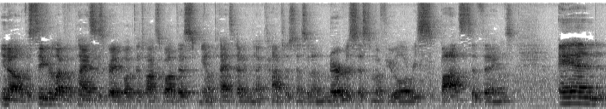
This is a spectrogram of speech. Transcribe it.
you know, The Secret Life of Plants is a great book that talks about this, you know, plants having a consciousness and a nervous system, if you will, a response to things. And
